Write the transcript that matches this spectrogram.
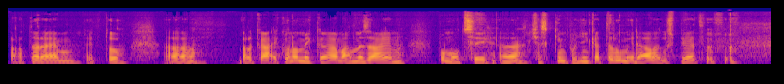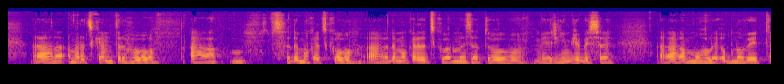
partnerem, je to velká ekonomika, máme zájem pomoci českým podnikatelům i dále uspět na americkém trhu a s demokratickou, demokratickou administrativou věřím, že by se mohly obnovit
